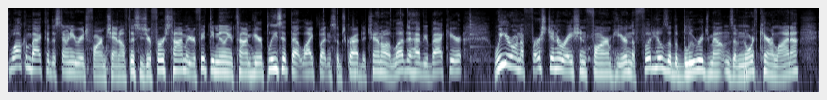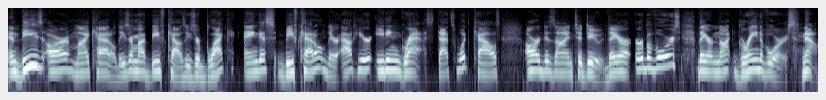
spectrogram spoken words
Welcome back to the Stoney Ridge Farm channel. If this is your first time or your 50 millionth time here, please hit that like button, subscribe to the channel. I'd love to have you back here. We are on a first generation farm here in the foothills of the Blue Ridge Mountains of North Carolina. And these are my cattle. These are my beef cows. These are black Angus beef cattle. They're out here eating grass. That's what cows are designed to do. They are herbivores. They are not grainivores. Now,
